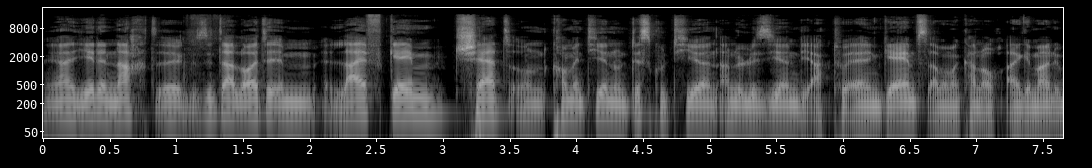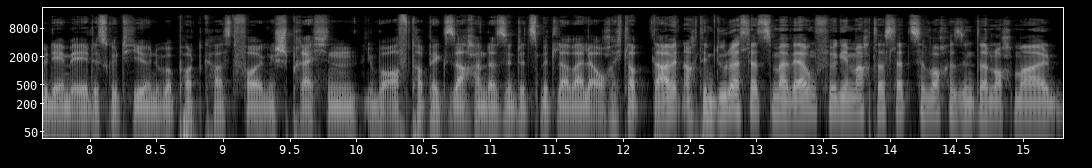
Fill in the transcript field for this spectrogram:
Ja, jede Nacht äh, sind da Leute im Live-Game-Chat und kommentieren und diskutieren, analysieren die aktuellen Games, aber man kann auch allgemein über die NBA diskutieren, über Podcast-Folgen sprechen, über Off-Topic-Sachen. Da sind jetzt mittlerweile auch, ich glaube, David, nachdem du das letzte Mal Werbung für gemacht hast, letzte Woche, sind da nochmal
